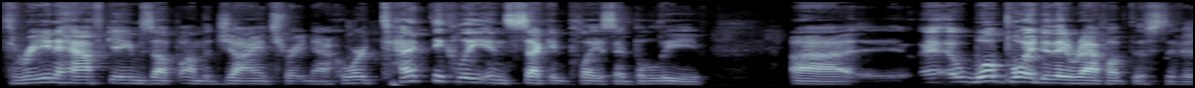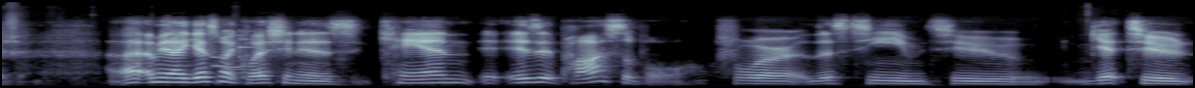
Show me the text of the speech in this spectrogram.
three and a half games up on the Giants right now, who are technically in second place, I believe? Uh, at what point do they wrap up this division? I I mean, I guess my question is, can is it possible for this team to get to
